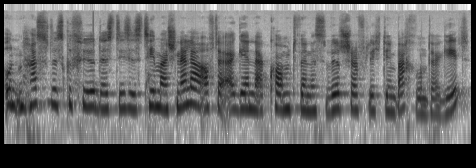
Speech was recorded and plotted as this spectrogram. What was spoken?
Und hast du das Gefühl, dass dieses Thema schneller auf der Agenda kommt, wenn es wirtschaftlich den Bach runtergeht?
